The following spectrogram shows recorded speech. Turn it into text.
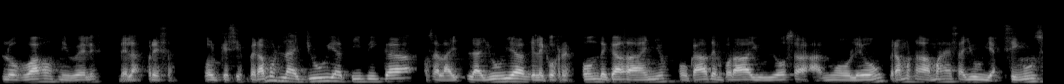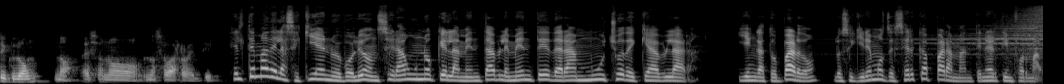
los bajos niveles de las presas. Porque si esperamos la lluvia típica, o sea, la, la, lluvia que le corresponde cada año o cada temporada lluviosa a Nuevo León, esperamos nada más esa lluvia sin un ciclón, no, eso no, no se va a revertir. El tema de la sequía en Nuevo León será uno que lamentablemente dará mucho de qué hablar. Y en Gato Pardo lo seguiremos de cerca para mantenerte informado.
